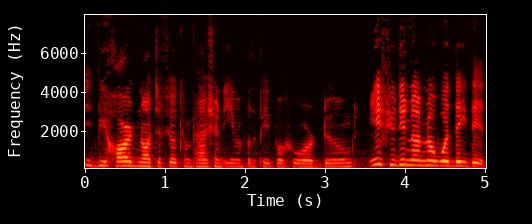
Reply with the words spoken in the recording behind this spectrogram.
it'd be hard not to feel compassion even for the people who are doomed if you did not know what they did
